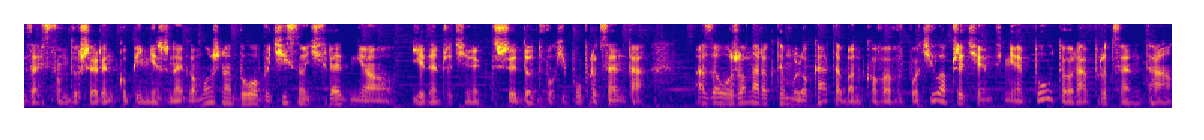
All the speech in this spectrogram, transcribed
Zaś z funduszy rynku pieniężnego można było wycisnąć średnio 1,3 do 2,5%, a założona rok temu lokata bankowa wypłaciła przeciętnie 1,5%.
